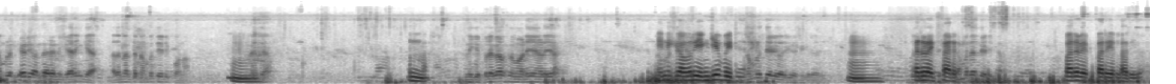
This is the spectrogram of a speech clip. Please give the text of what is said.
நம்மளை தேடி வந்தார் இன்னைக்கு இறங்கியா? அதனால தான் நம்ம தேடி போனோம் உண்மை. இன்னைக்கு பிரகாசம் அடைய அடையா? இன்னைக்கு அவர் எங்கேயோ போயிட்டார். நம்மளை தேடி வர யோசிக்கிறாரு. வர வைப்பார். நம்ம தான் தேடிக்கலாம் வர வைப்பார் எல்லாரையும்.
